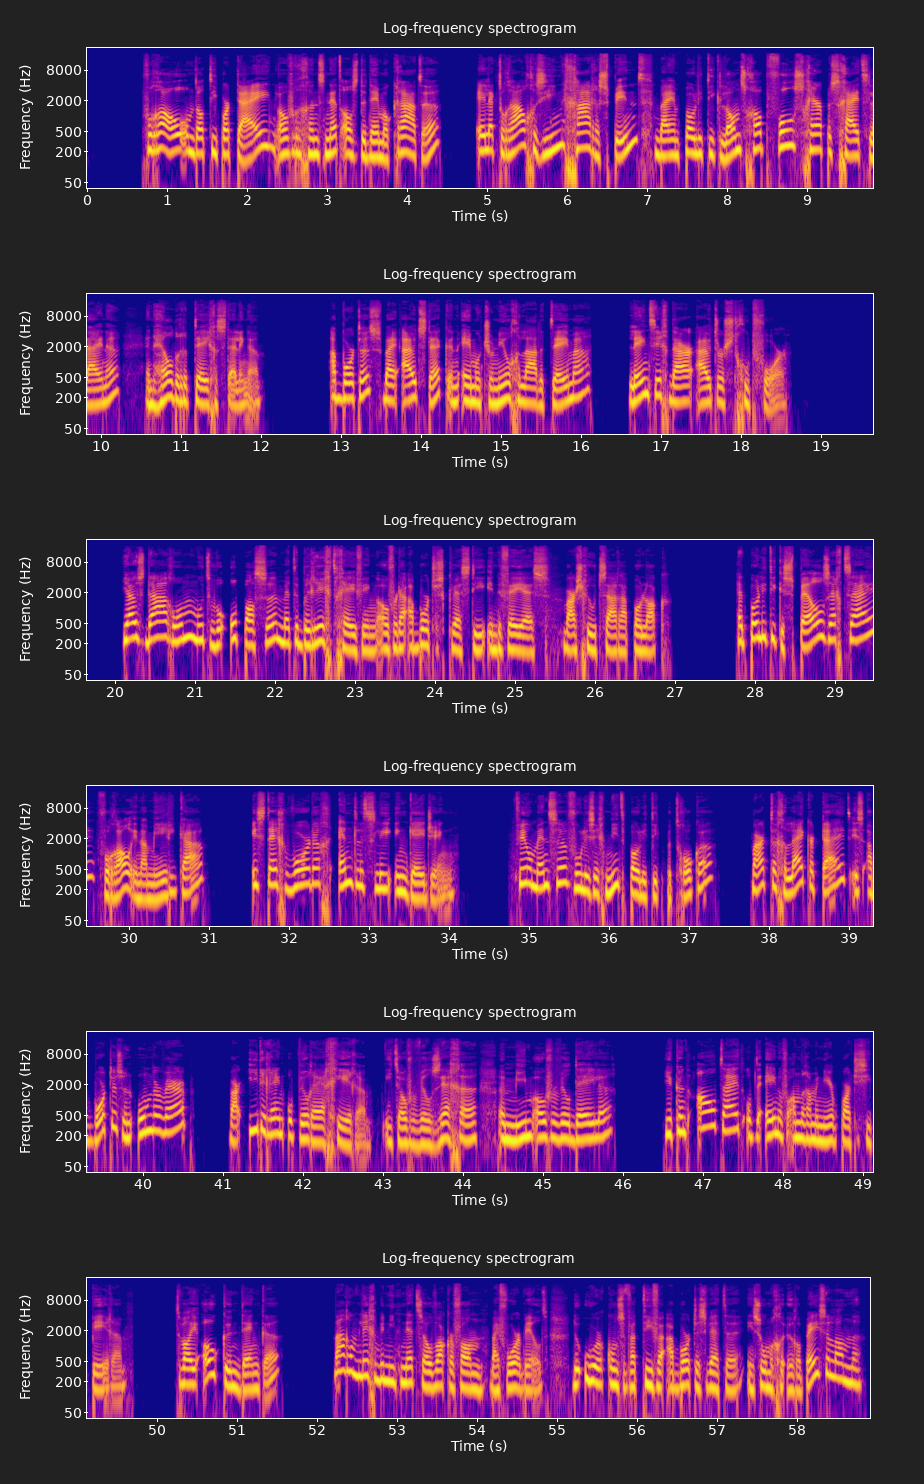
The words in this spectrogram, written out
Vooral omdat die partij, overigens net als de Democraten, electoraal gezien garen spint bij een politiek landschap vol scherpe scheidslijnen en heldere tegenstellingen. Abortus, bij uitstek een emotioneel geladen thema, leent zich daar uiterst goed voor. Juist daarom moeten we oppassen met de berichtgeving over de abortuskwestie in de VS, waarschuwt Sarah Polak. Het politieke spel, zegt zij, vooral in Amerika, is tegenwoordig endlessly engaging. Veel mensen voelen zich niet politiek betrokken, maar tegelijkertijd is abortus een onderwerp waar iedereen op wil reageren, iets over wil zeggen, een meme over wil delen. Je kunt altijd op de een of andere manier participeren. Terwijl je ook kunt denken: waarom liggen we niet net zo wakker van, bijvoorbeeld, de oerconservatieve abortuswetten in sommige Europese landen?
